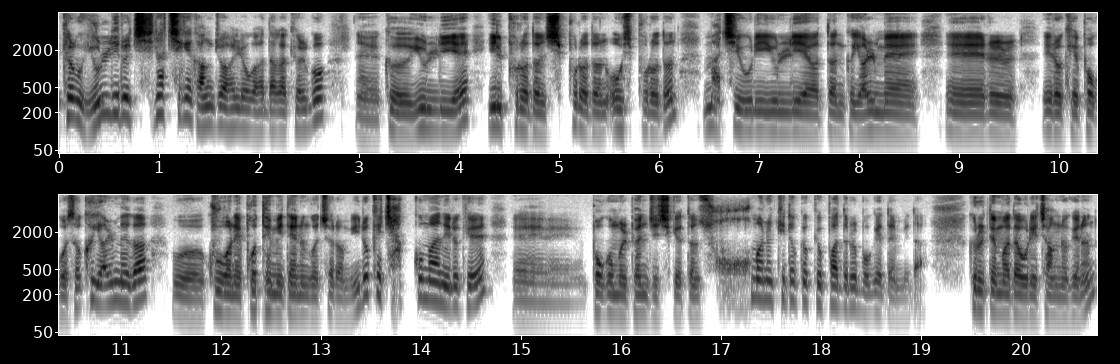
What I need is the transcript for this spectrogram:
결국 윤리를 지나치게 강조하려고 하다가 결국 예, 그 윤리의 1%든 10%든 50%든 마치 우리 윤리의 어떤 그 열매를 이렇게 보고서 그 열매가 어, 구원의 보탬이 되는 것처럼 이렇게 자꾸만 이렇게 예, 복음을 변질시켰던 수많은 기독교 교파들을 보게 됩니다. 그럴 때마다 우리 장로교는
